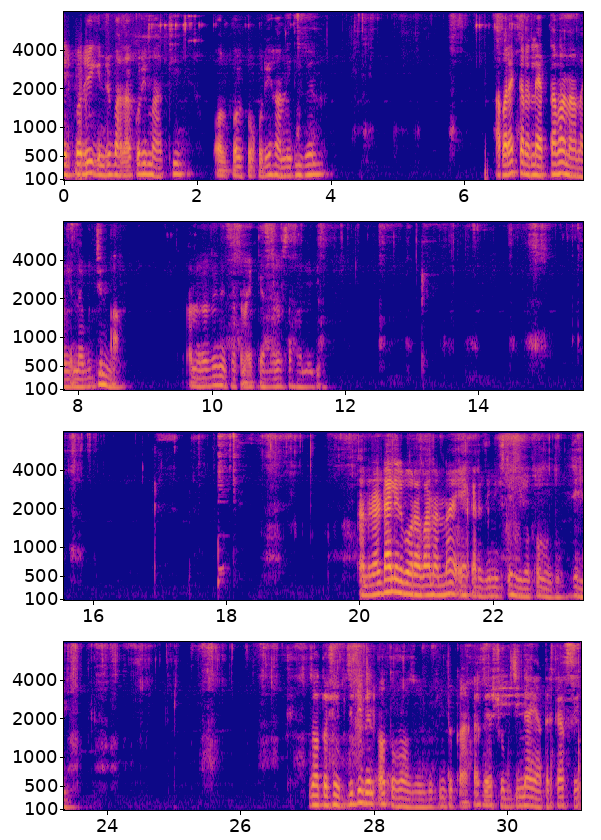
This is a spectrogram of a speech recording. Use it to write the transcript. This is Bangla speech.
এরপরে কিন্তু বালা করে মাখি, অল্প অল্প করে হানি দিবেন। আবার একটা লেপটা বানা লাগে না, বুঝছেন না? আপনারা রেনে থাকেন এক ক্যামেরা হানি দিন। আপনারা ডালের বড়া বানান না, একার জিনিসটা এরকম হবে জিনিস যত সবজি দিবেন, অত মজা হইবে কিন্তু কার কাছে সবজি নাই হাতের কাছে,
